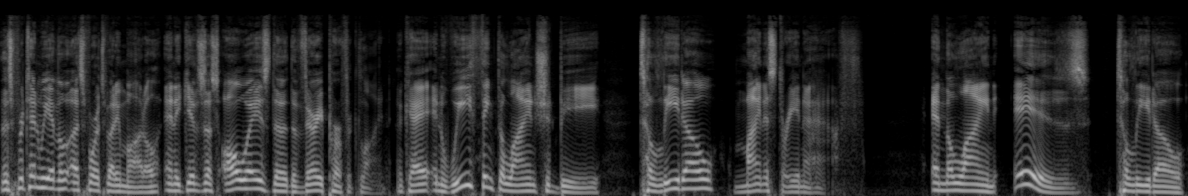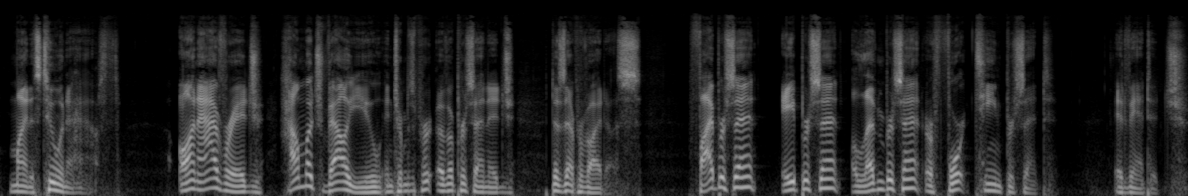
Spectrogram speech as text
let's pretend we have a, a sports betting model, and it gives us always the the very perfect line, okay, and we think the line should be Toledo minus three and a half, and the line is Toledo minus two and a half. On average, how much value in terms of, a percentage does that provide us? Five percent, eight percent, eleven percent, or fourteen percent advantage?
